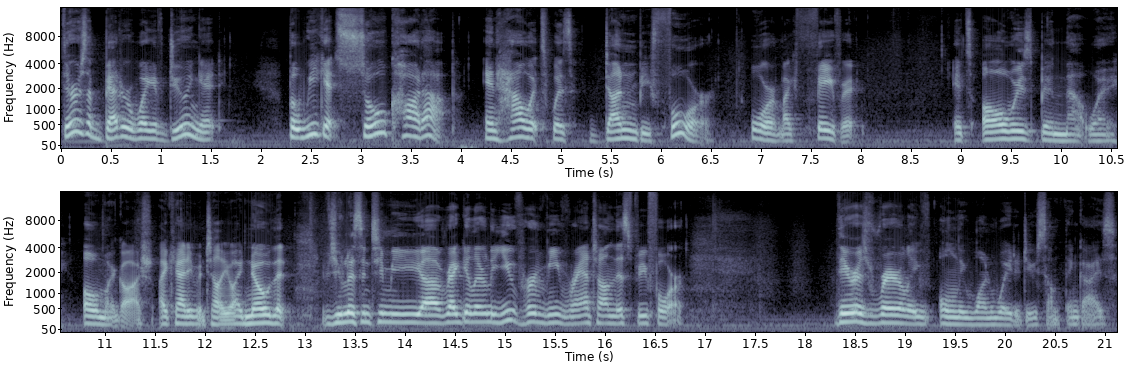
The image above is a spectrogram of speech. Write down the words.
there's a better way of doing it, but we get so caught up in how it was done before, or my favorite, it's always been that way. Oh my gosh, I can't even tell you. I know that if you listen to me uh, regularly, you've heard me rant on this before. There is rarely only one way to do something, guys.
